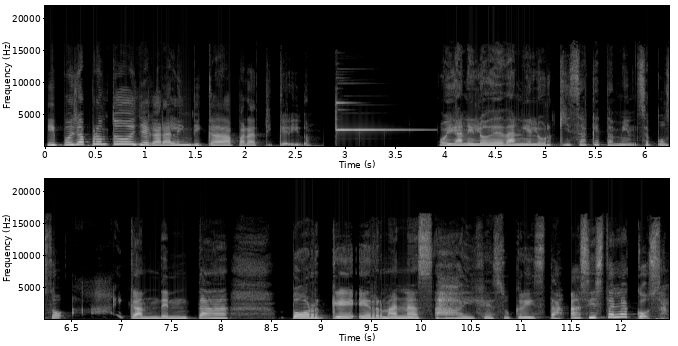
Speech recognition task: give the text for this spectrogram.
y pues ya pronto llegará la indicada para ti, querido. Oigan, y lo de Daniel Urquiza que también se puso, ay, candenta, porque, hermanas, ay, Jesucristo, así está la cosa.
